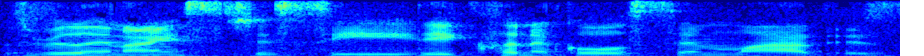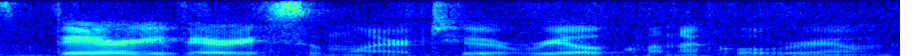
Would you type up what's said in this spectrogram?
It's really nice to see the clinical sim lab is very, very similar to a real clinical room.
